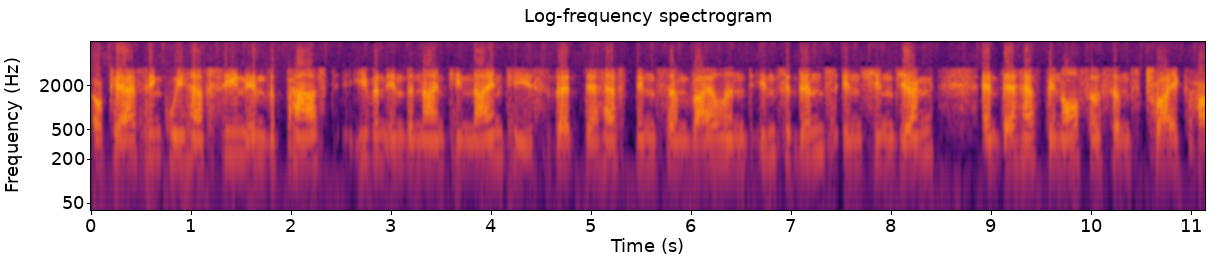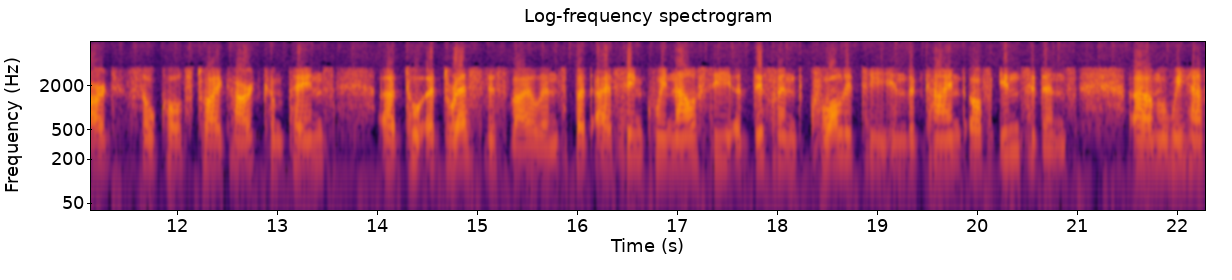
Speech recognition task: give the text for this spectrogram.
Okay, I think we have seen in the past, even in the 1990s, that there have been some violent incidents in Xinjiang, and there have been also some strike hard, so called strike hard campaigns uh, to address this violence. But I think we now see a different quality in the kind of incidents um, we have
